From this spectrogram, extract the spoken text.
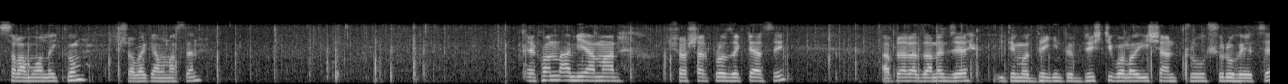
আসসালামু আলাইকুম। সবাই কেমন আছেন? এখন আমি আমার শশার প্রজেক্টে আছি। আপনারা জানেন যে ইতিমধ্যেই কিন্তু বৃষ্টি বলয় ঈশান ট্রু শুরু হয়েছে।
